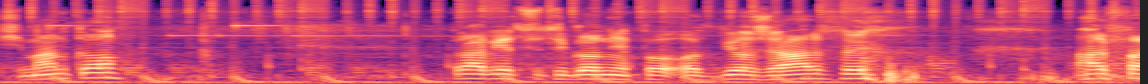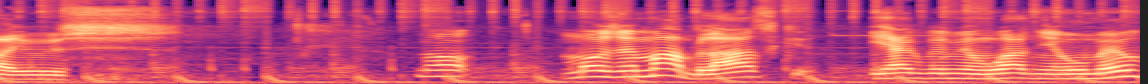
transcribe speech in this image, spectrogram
Siemanko. Prawie 3 tygodnie po odbiorze Alfy. Alfa już no może ma blask, jakbym ją ładnie umył,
